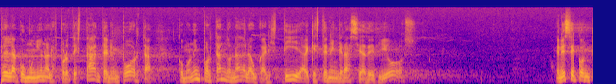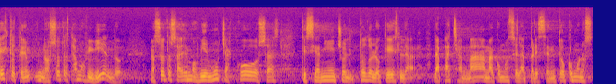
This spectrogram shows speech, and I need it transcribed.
de la comunión a los protestantes, no importa, como no importando nada la Eucaristía, que estén en gracia de Dios. En ese contexto nosotros estamos viviendo. Nosotros sabemos bien muchas cosas que se han hecho, todo lo que es la, Pachamama, cómo se la presentó, cómo nos,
